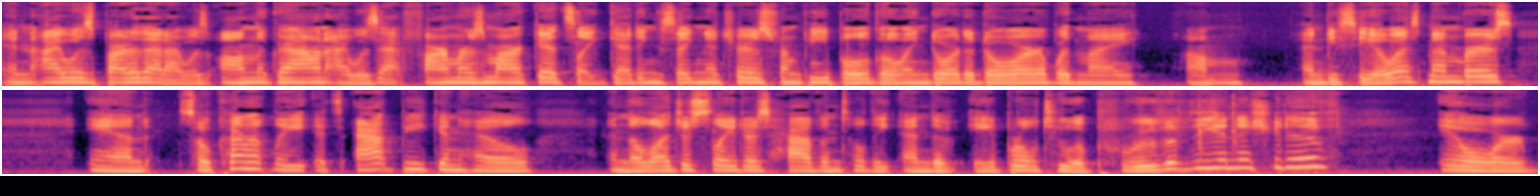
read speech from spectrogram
And I was part of that. I was on the ground. I was at farmers markets, like getting signatures from people, going door to door with my um, NBCOS members. And so currently, it's at Beacon Hill, and the legislators have until the end of April to approve of the initiative, or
